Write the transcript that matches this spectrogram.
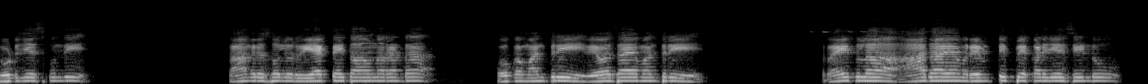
చోటు చేసుకుంది. కాంగ్రెస్ వాళ్ళు రియాక్ట్ అవుతా ఉన్నారంట. ఒక మంత్రి వ్యవసాయ మంత్రి రైతుల ఆదాయం రెంటిప్ ఎక్కడ చేసిండు?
